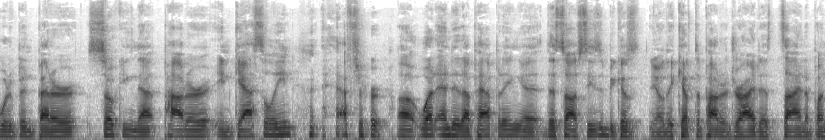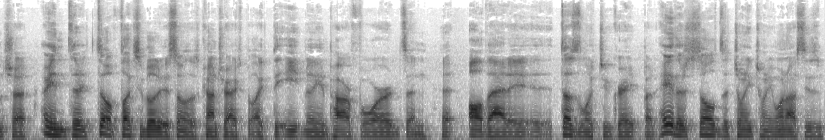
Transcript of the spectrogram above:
would have been better soaking that powder in gasoline after uh, what ended up happening uh, this offseason because, you know, they kept the powder dry to sign a bunch of. I mean, there's still flexibility with some of those contracts, but like the 8 million power forwards and uh, all that, it, it doesn't look too great. But hey, there's still the 2021 offseason.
